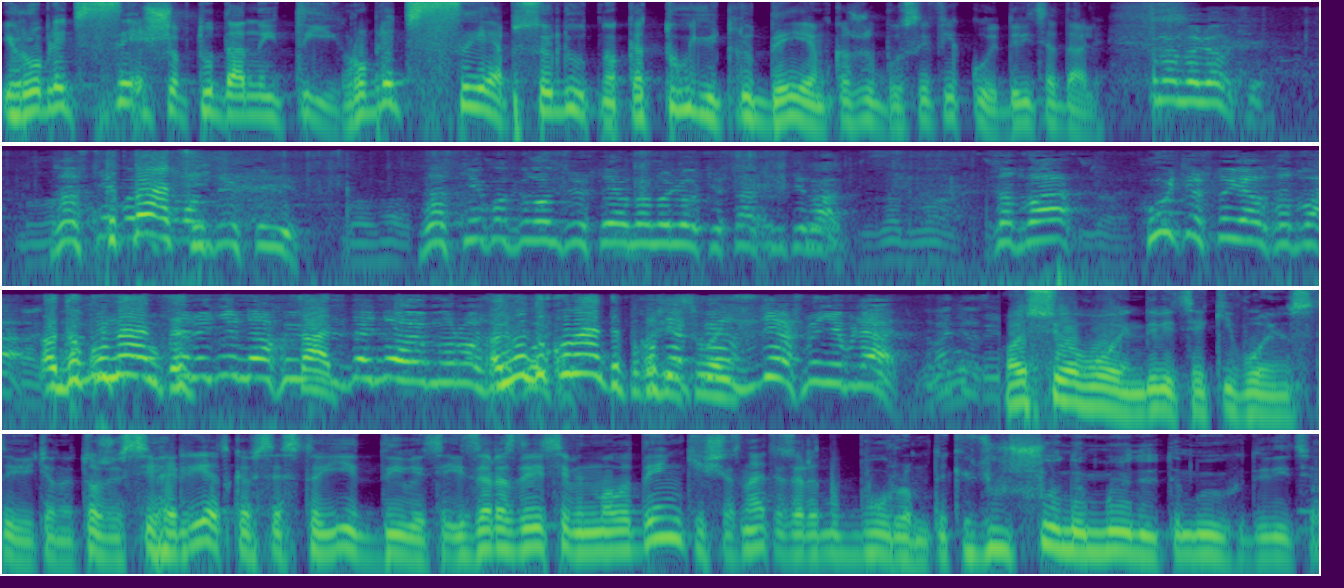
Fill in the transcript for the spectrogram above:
І роблять все, щоб туди не йти. Роблять все абсолютно, катують людей, я вам кажу, бусифікують. Дивіться далі. На нульовці. За скільки 15. кілометрів стоїть? За скільки кілометрів стояв на нульовці старший лейтенант? За два. За два? Хуй ти стояв за два. А документи? Середні нахуй Так. дай ноги морозити. А ну документи покажи ти свої. пиздиш мені, блядь. Ось о воїн, дивіться, який воїн стоїть. Вони теж сигаретка, все стоїть, дивиться. І зараз дивіться, він молоденький, ще знаєте, зараз був буром такий, «Ну, що на мене там, ух, дивіться.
